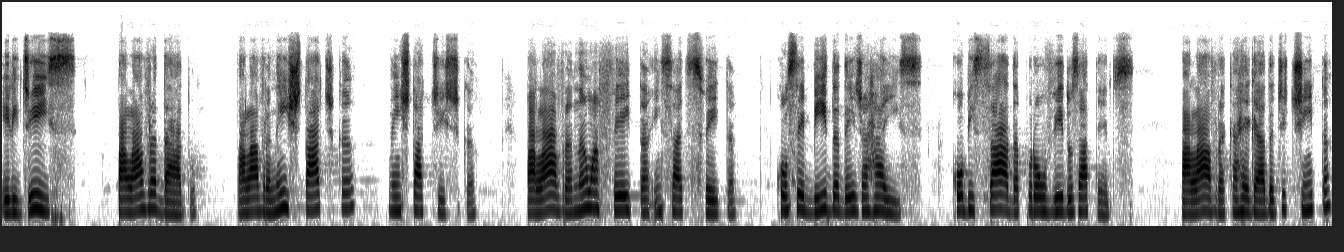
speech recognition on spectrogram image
Ele diz: palavra dado, palavra nem estática, nem estatística, palavra não afeita, insatisfeita, concebida desde a raiz, cobiçada por ouvidos atentos, palavra carregada de tinta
